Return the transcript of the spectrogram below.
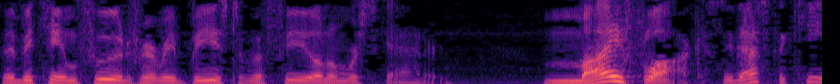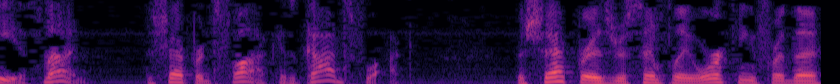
they became food for every beast of the field and were scattered. My flock, see, that's the key. It's not the shepherd's flock, it's God's flock. The shepherds are simply working for the,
